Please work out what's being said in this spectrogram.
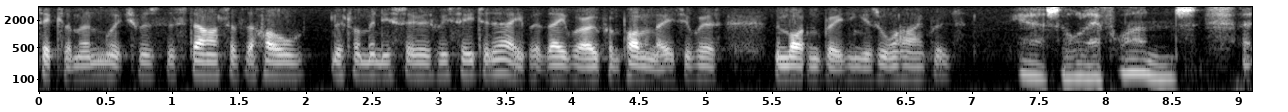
cyclamen, which was the start of the whole little mini series we see today. But they were open pollinated, whereas the modern breeding is all hybrids. Yes, all F1s. Uh,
